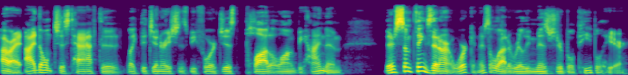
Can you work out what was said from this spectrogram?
all right, I don't just have to like the generations before just plod along behind them. There's some things that aren't working. There's a lot of really miserable people here,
